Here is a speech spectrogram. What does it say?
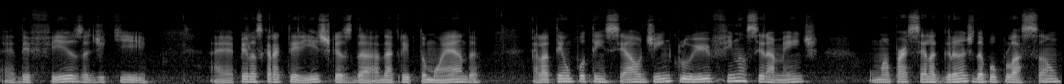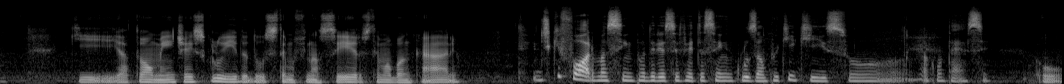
é, defesa de que, é, pelas características da, da criptomoeda, ela tem um potencial de incluir financeiramente uma parcela grande da população que atualmente é excluída do sistema financeiro, sistema bancário. De que forma, assim, poderia ser feita essa inclusão? Por que, que isso acontece? O,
